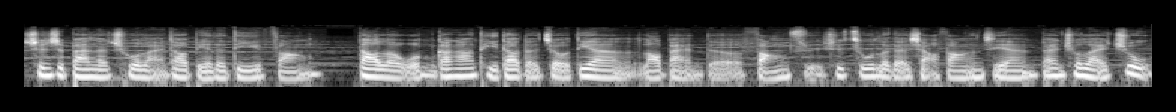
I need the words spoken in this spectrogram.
甚至搬了出来，到别的地方。到了我们刚刚提到的酒店老板的房子，去租了个小房间，搬出来住，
